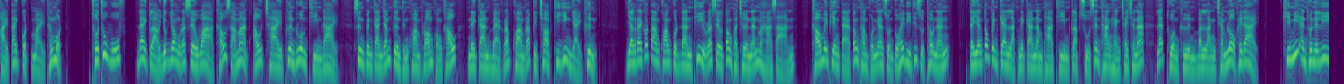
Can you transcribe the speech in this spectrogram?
ภายใต้กฎใหม่ทั้งหมด Total Wolf ได้กล่าวยกย่องรัสเซลว่าเขาสามารถเอาชายเพื่อนร่วมทีมได้ ซึ่งเป็นการย้ำเตือนถึงความพร้อมของเขา ในการแบกรับความรับผิดชอบที่ยิ่งใหญ่ขึ้น อย่างไรก็ตามความกดดันที่รัสเซลต้องเผชิญนั้นมหาศาล เขาไม่เพียงแต่ต้องทำผลงานส่วนตัวให้ดีที่สุดเท่านั้น แต่ยังต้องเป็นแกนหลักในการนำพาทีมกลับสู่เส้นทางแห่งชัยชนะ และทวงคืนบัลลังก์แชมป์โลกให้ได้คิมิแอนโทเนลลี่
